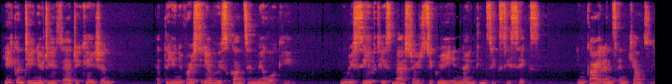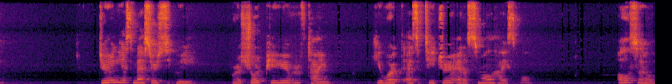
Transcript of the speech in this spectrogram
He continued his education at the University of Wisconsin-Milwaukee and received his master's degree in 1966 in guidance and counseling. During his master's degree, for a short period of time, he worked as a teacher at a small high school. Also,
